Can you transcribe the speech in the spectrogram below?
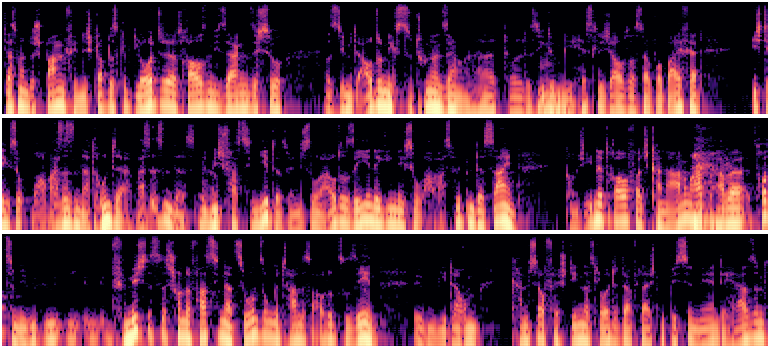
dass man das spannend findet. Ich glaube, es gibt Leute da draußen, die sagen sich so, also die mit Auto nichts zu tun haben, und sagen, ah, toll, das sieht irgendwie hässlich aus, was da vorbeifährt. Ich denke so, boah, was ist denn da drunter? Was ist denn das? Mich fasziniert das. Wenn ich so ein Auto sehe, denke ich so, boah, was wird denn das sein? Komme ich eh nicht drauf, weil ich keine Ahnung habe, aber trotzdem, für mich ist es schon eine Faszination, so ein getanes Auto zu sehen. Irgendwie. Darum kann ich auch verstehen, dass Leute da vielleicht ein bisschen mehr hinterher sind.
